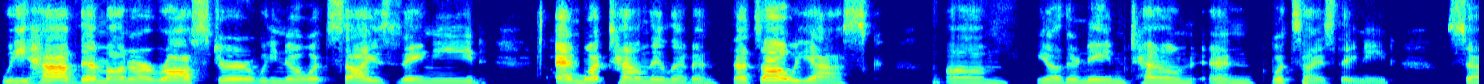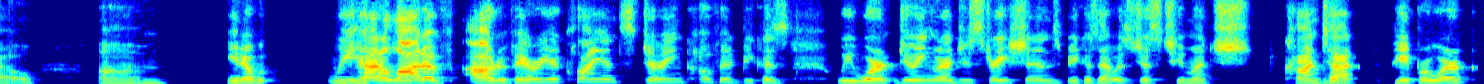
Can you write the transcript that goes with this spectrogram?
we have them on our roster. We know what size they need and what town they live in. That's all we ask. Um, you know, their name, town, and what size they need. So, um, you know, we had a lot of out of area clients during COVID because we weren't doing registrations because that was just too much contact. Paperwork.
